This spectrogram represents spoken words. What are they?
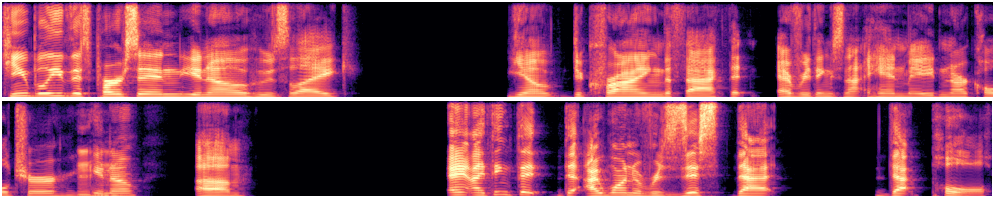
can you believe this person, you know, who's like, you know, decrying the fact that everything's not handmade in our culture, you Mhm. know? Um, and I think that, that I want to resist that, that pull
